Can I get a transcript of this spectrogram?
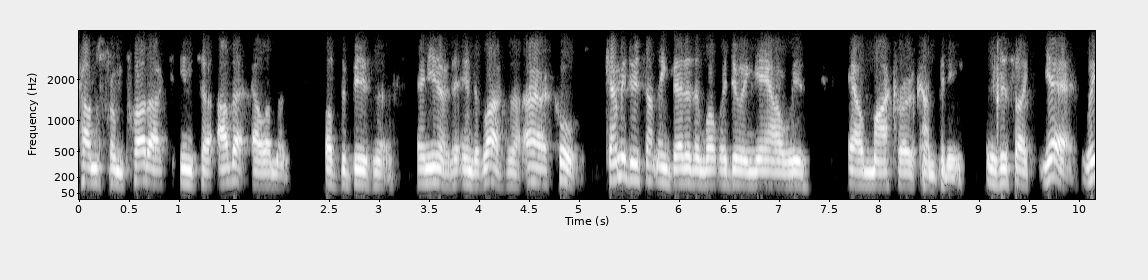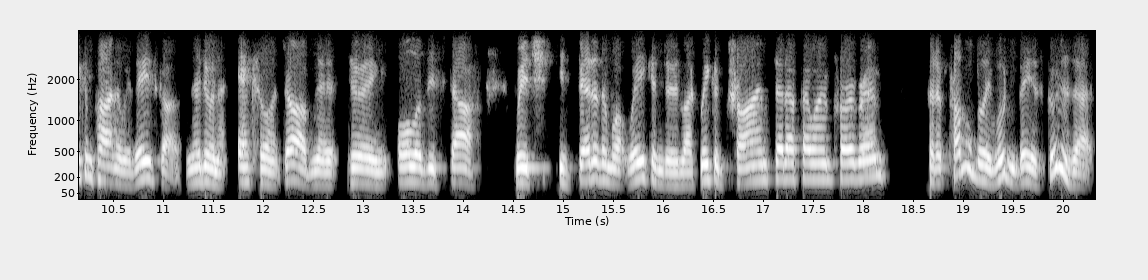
comes from product into other elements of the business. And, you know, the end of life, like, oh, cool. Can we do something better than what we're doing now with our micro company? It's just like, yeah, we can partner with these guys and they're doing an excellent job. And they're doing all of this stuff, which is better than what we can do. Like we could try and set up our own program, but it probably wouldn't be as good as that.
